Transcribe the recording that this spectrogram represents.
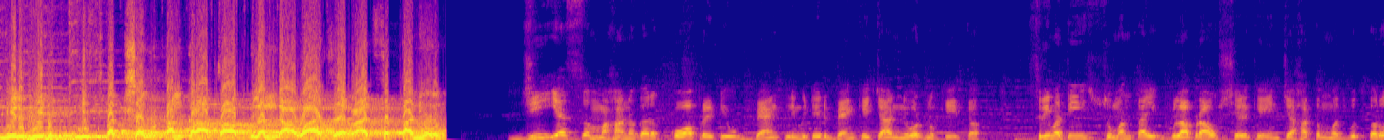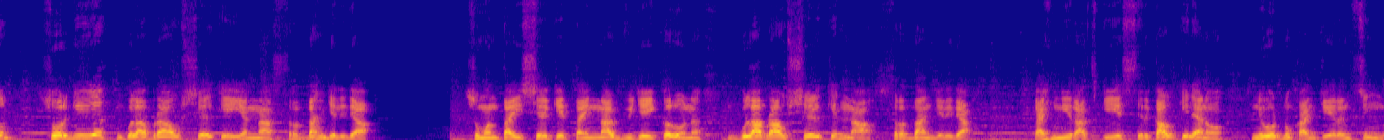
निर्भीड निष्पक्ष वृत्तांकनाचा बुलंद आवाज Rajsatta news G S Mahanagar cooperative bank limited बँकेच्या निवडणुकीत श्रीमती सुमनताई गुलाबराव शेळके यांचे हात मजबूत करून स्वर्गीय गुलाबराव शेळके यांना श्रद्धांजली द्या. सुमनताई शेळके ताईंना विजयी करून गुलाबराव शेळकेंना श्रद्धांजली द्या. काहींनी राजकीय शिरकाव केल्यानं निवडणुकांचे रणसिंग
